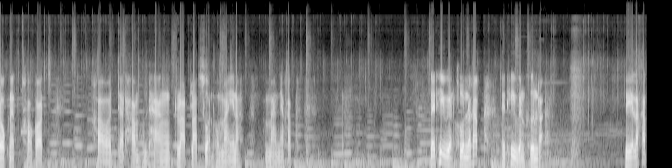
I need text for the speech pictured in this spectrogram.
ลกๆนะเขาก็เขาจะทำหนทางลัดลัดสวนผมมาเนาะประมาณเนี้ยครับได้ที่เวียนคืนแล้วครับได้ที่เวียนคืนละดีแล้วครับ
